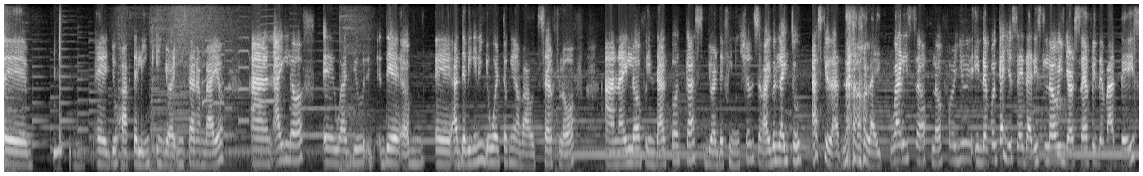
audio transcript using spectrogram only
Uh, uh, you have the link in your Instagram bio, and I love what you the um, at the beginning you were talking about self love, and I love in that podcast your definition. So I would like to ask you that now. like, what is self love for you? In the podcast, you say that it's loving yourself in the bad days,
